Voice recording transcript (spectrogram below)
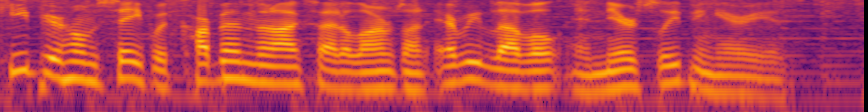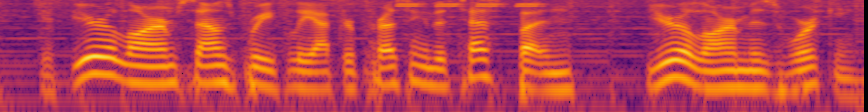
Keep your home safe with carbon monoxide alarms on every level and near sleeping areas. If your alarm sounds briefly after pressing the test button, your alarm is working.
